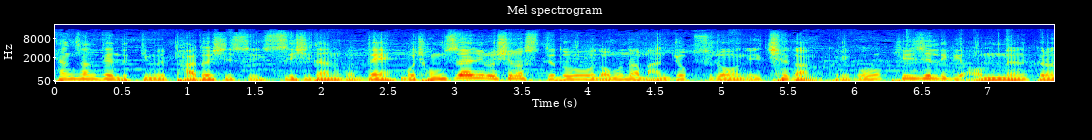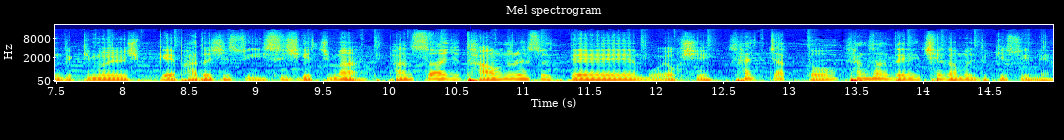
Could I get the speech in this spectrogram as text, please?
향상된 느낌을 받으실 수 있으시다는 건데 뭐 정 사이즈로 신었을 때도 너무나 만족스러운 부드러운 일체감 그리고 heel slip이 없는 그런 느낌을 쉽게 받으실 수 있으시겠지만 반 사이즈 다운을 했을 때 뭐 역시 살짝 더 향상된 일체감을 느낄 수 있네요.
